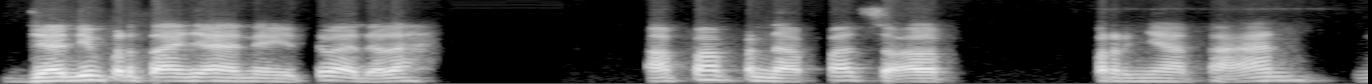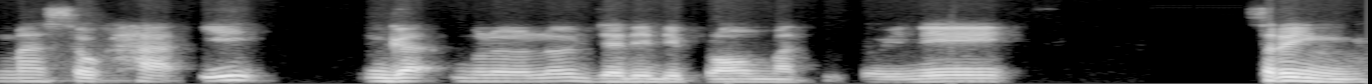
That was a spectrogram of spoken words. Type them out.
Jadi pertanyaannya itu adalah apa pendapat soal pernyataan masuk HI nggak melulu jadi diplomat itu. Ini sering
